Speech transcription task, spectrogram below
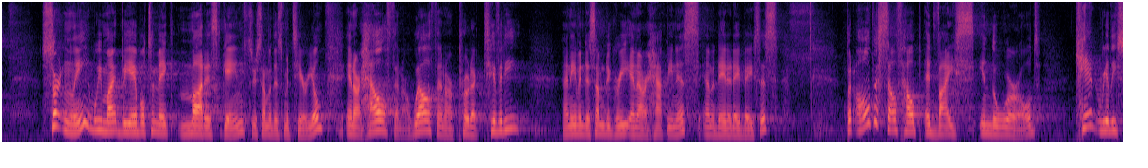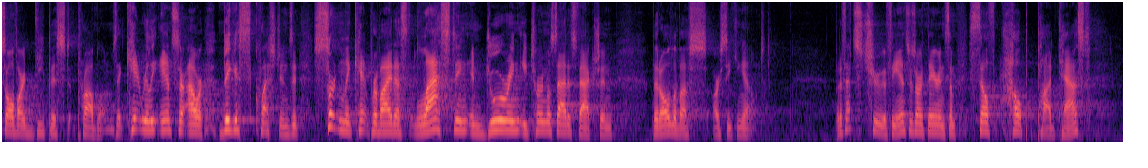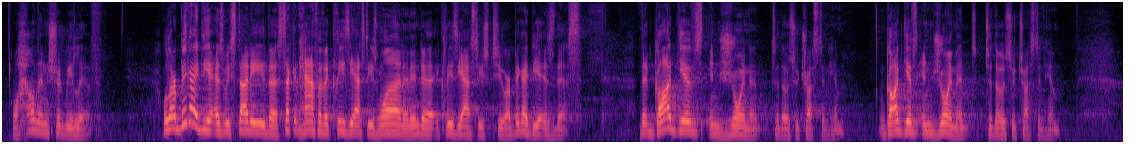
Certainly, we might be able to make modest gains through some of this material in our health and our wealth and our productivity, and even to some degree in our happiness on a day to day basis. But all the self help advice in the world can't really solve our deepest problems. It can't really answer our biggest questions. It certainly can't provide us lasting, enduring, eternal satisfaction that all of us are seeking out. But if that's true, if the answers aren't there in some self help podcast, well, how then should we live? Well, our big idea as we study the second half of Ecclesiastes 1 and into Ecclesiastes 2, our big idea is this that God gives enjoyment to those who trust in Him. God gives enjoyment to those who trust in Him.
